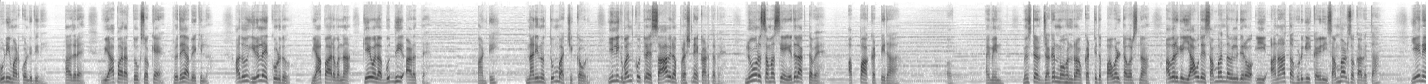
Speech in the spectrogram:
ರೂಢಿ ಮಾಡ್ಕೊಂಡಿದ್ದೀನಿ. ಆದರೆ ವ್ಯಾಪಾರ ತೂಗ್ಸೋಕ್ಕೆ ಹೃದಯ ಬೇಕಿಲ್ಲ. ಅದು ಇರಲೇ ಕೂಡುದು. ವ್ಯಾಪಾರವನ್ನು ಕೇವಲ ಬುದ್ಧಿ ಆಳುತ್ತೆ. ಆಂಟಿ, ನಾನಿನ್ನು ತುಂಬ ಚಿಕ್ಕವಳು. ಇಲ್ಲಿಗೆ ಬಂದು ಕೂತ್ರೆ ಸಾವಿರ ಪ್ರಶ್ನೆ ಕಾಡ್ತವೆ, ನೂರು ಸಮಸ್ಯೆ ಎದುರಾಗ್ತವೆ. ಅಪ್ಪ ಕಟ್ಟಿದ I mean mister Jaganmohan Rao ಕಟ್ಟಿದ ಪವರ್ ಟವರ್ಸ್ನ ಅವರಿಗೆ ಯಾವುದೇ ಸಂಬಂಧವಿಲ್ಲದಿರೋ ಈ ಅನಾಥ ಹುಡುಗಿ ಕೈಲಿ ಸಂಭಾಳಿಸೋಕ್ಕಾಗತ್ತಾ ಏನೇ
